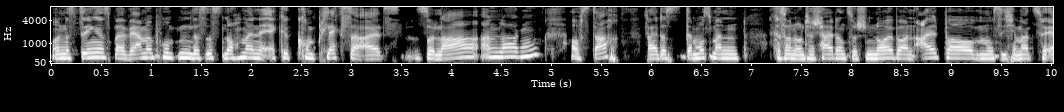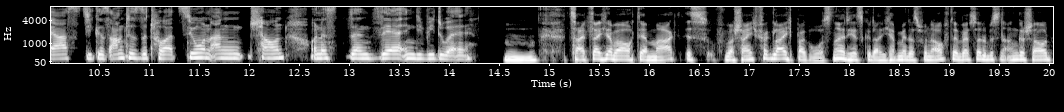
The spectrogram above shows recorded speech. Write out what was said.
Und das Ding ist, bei Wärmepumpen, das ist nochmal eine Ecke komplexer als Solaranlagen aufs Dach, weil das, da muss man, das ist eine Unterscheidung zwischen Neubau und Altbau, man muss sich immer zuerst die gesamte Situation anschauen und ist dann sehr individuell. Mhm. Zeitgleich aber auch der Markt ist wahrscheinlich vergleichbar groß. Ne? Hätte ich jetzt gedacht. Ich habe mir das vorhin auf der Webseite ein bisschen angeschaut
